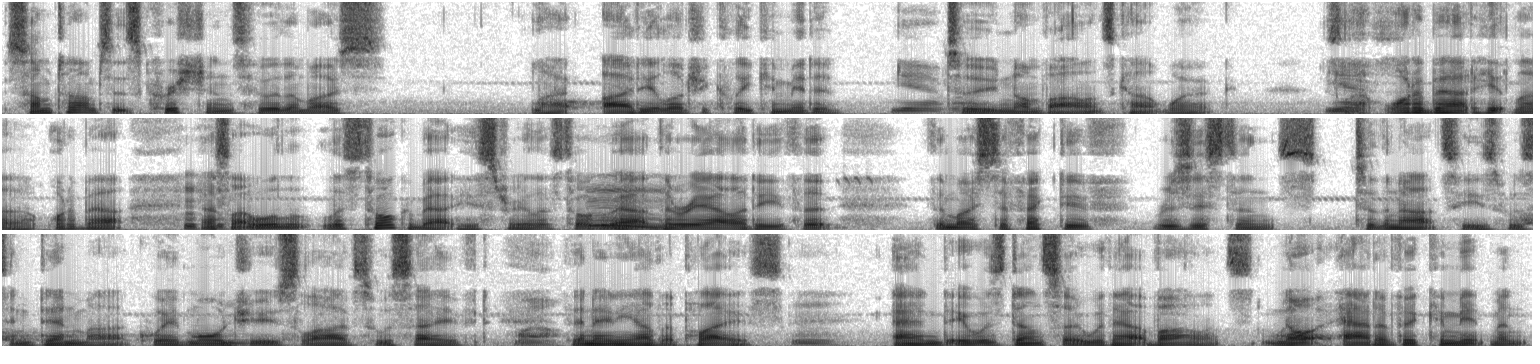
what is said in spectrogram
sometimes it's Christians who are the most like ideologically committed Yeah. to nonviolence can't work. Yes. like, what about Hitler? What about? It's like, well, let's talk about history. Let's talk about Hmm. the reality that the most effective resistance to the Nazis was in Denmark, where more Jews' lives were saved Hmm. Wow. than any other place. And it was done so without violence, not out of a commitment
